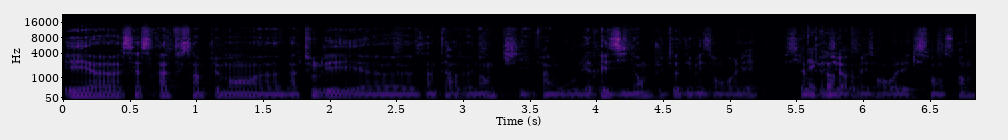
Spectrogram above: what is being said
Et euh, ça sera tout simplement euh, bah, tous les euh, intervenants, qui, enfin, ou les résidents plutôt des maisons relais, puisqu'il y a plusieurs maisons relais qui sont ensemble,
